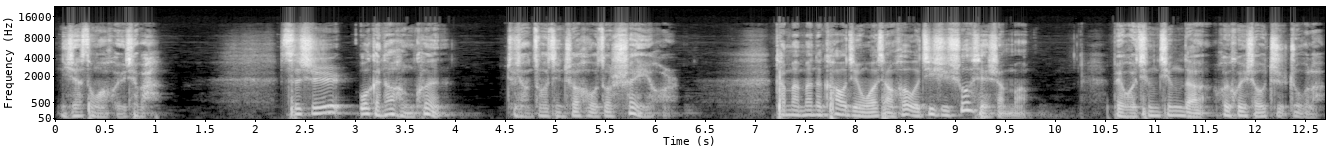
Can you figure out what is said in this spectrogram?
你先送我回去吧。”此时我感到很困，就想坐进车后座睡一会儿。她慢慢的靠近我，想和我继续说些什么，被我轻轻的挥挥手止住了。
